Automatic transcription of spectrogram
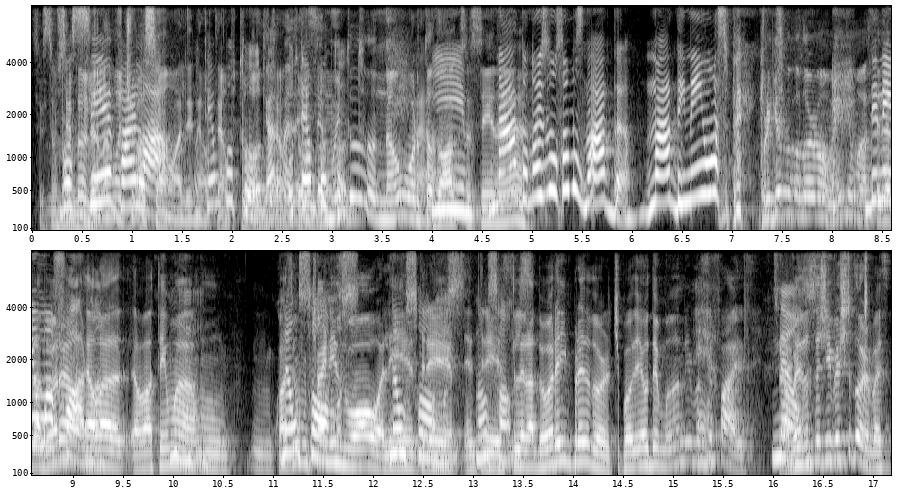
Vocês estão sempre Você olhando a vai motivação lá, ali, né? o tempo todo, Cara, o tempo isso é muito todo. não ortodoxo, E assim, né? nada, nós não somos nada. Nada, em nenhum aspecto. Porque no- normalmente uma De nenhuma aceleradora, forma. ela, ela tem uma, um, um- quase Não um somos. Chinese wall ali Não entre, somos. entre Não somos. aceleradora e empreendedor. Tipo, eu demando e você faz. Não. Talvez você seja investidor, mas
